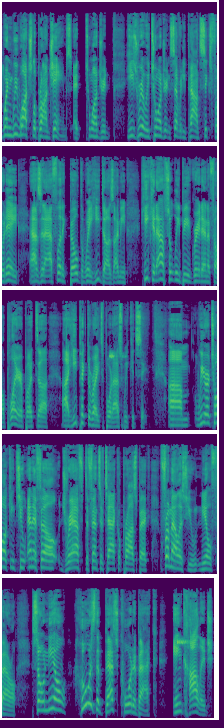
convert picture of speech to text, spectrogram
when we watch LeBron James at two hundred, he's really two hundred and seventy pounds, six foot eight, as an athletic build the way he does. I mean, he could absolutely be a great NFL player, but uh, uh, he picked the right sport, as we could see. Um, we are talking to NFL draft defensive tackle prospect from LSU, Neil Farrell. So, Neil, who was the best quarterback in college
